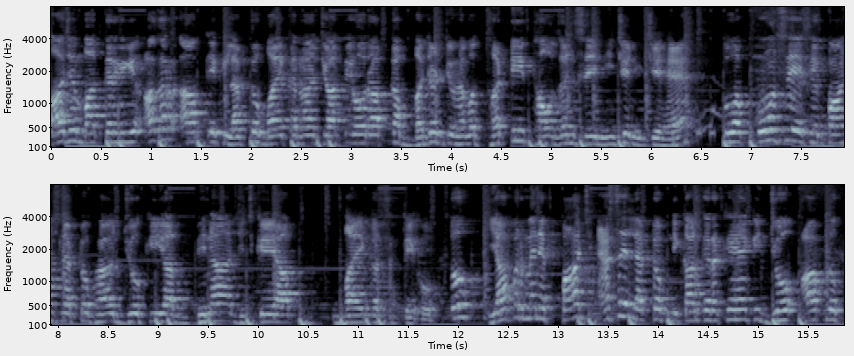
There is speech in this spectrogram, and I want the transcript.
आज हम बात करेंगे कि अगर आप एक लैपटॉप बाय करना चाहते हो और आपका बजट जो है वो थर्टी थाउज़ेंड से नीचे नीचे है तो आप कौन से ऐसे पाँच लैपटॉप है जो कि आप बिना झिझके आप बाय कर सकते हो? तो यहाँ पर मैंने पाँच ऐसे लैपटॉप निकाल के रखे हैं कि जो आप लोग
